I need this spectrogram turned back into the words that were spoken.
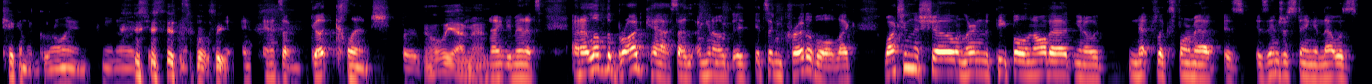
kick in the groin you know? It's just Totally. and, and it's a gut clench for Oh yeah, man. 90 minutes. And i love the broadcast. I you know it, it's incredible. Like watching the show and learning the people and all that you know netflix format is is interesting and that was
